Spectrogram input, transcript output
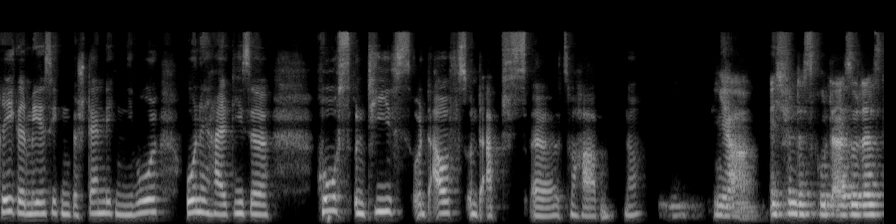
regelmäßigen, beständigen Niveau, ohne halt diese Hochs und Tiefs und Aufs und Abs äh, zu haben. Ne? Ja, ich finde das gut. Also dass,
